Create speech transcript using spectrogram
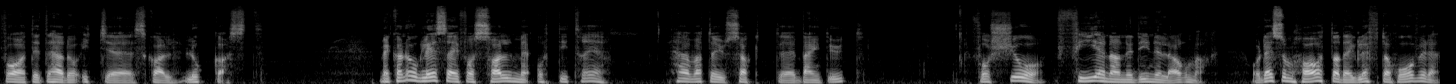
for at dette her da ikke skal lukkes. Vi kan òg lese ifra Salme 83. Her blir det jo sagt eh, beint ut. For sjå, fiendene dine larmer, og de som hater deg, løfter hovedet.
